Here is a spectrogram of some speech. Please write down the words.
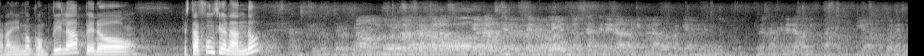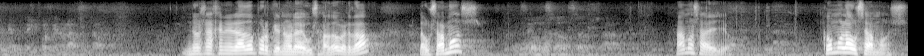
Ahora mismo compila, pero ¿está funcionando? No se ha generado porque no la he usado, ¿verdad? ¿La usamos? Vamos a ello. ¿Cómo la usamos?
